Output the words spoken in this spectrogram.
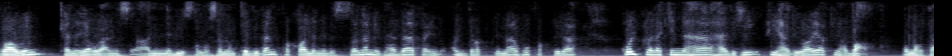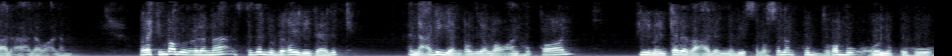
راو كان يروي عن عن النبي صلى الله عليه وسلم كذبا فقال النبي صلى الله عليه وسلم اذهبا فإن أدركتماه فاقتلاه. قلت ولكنها هذه فيها رواية فيها ضعف. والله تعالى أعلى وأعلم. ولكن بعض العلماء استدلوا بغير ذلك أن عليا رضي الله عنه قال في من كذب على النبي صلى الله عليه وسلم تضرب عنقه.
